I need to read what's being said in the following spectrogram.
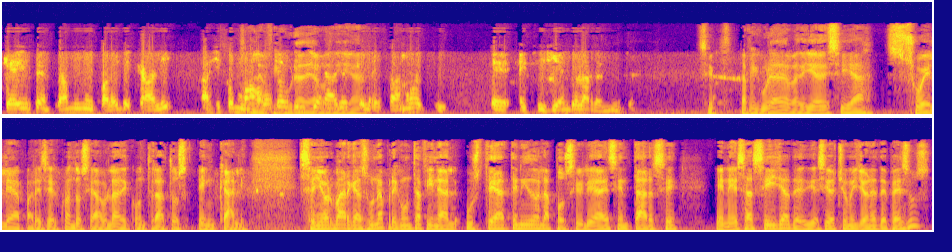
que ir a entrar municipales de Cali, así como a otros funcionarios que le estamos eh, exigiendo la renuncia. Sí, la figura de Abadía decía suele aparecer cuando se habla de contratos en Cali. Señor Vargas, una pregunta final. ¿Usted ha tenido la posibilidad de sentarse en esa silla de 18 millones de pesos?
